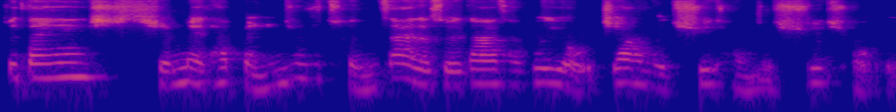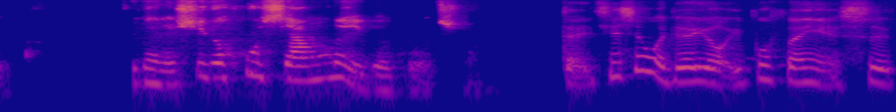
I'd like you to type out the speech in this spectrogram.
这单一审美它本身就是存在的，所以大家才会有这样的趋同的需求，对吧？就感觉是一个互相的一个过程。对，其实我觉得有一部分也是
